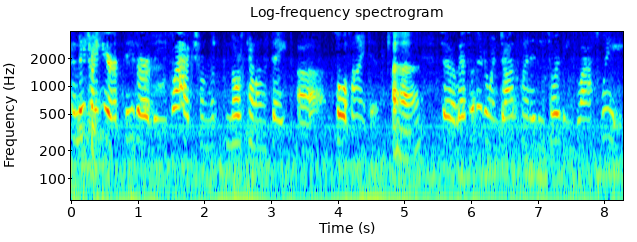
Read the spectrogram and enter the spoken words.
And these right here, these are the flags from the North Carolina State uh, soil scientists. Uh-huh. So that's what they're doing. John planted these soybeans last week,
